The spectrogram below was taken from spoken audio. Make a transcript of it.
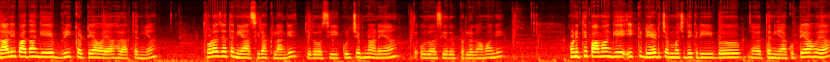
ਨਾਲ ਹੀ ਪਾ ਦਾਂਗੇ ਬਰੀਕ ਕੱਟਿਆ ਹੋਇਆ ਹਰਾ ਧਨੀਆ। ਥੋੜਾ ਜਿਹਾ ਧਨੀਆ ਅਸੀਂ ਰੱਖ ਲਾਂਗੇ, ਜਦੋਂ ਅਸੀਂ ਕੁਲਚੇ ਬਣਾਉਣੇ ਆ ਤੇ ਉਦੋਂ ਅਸੀਂ ਇਹਦੇ ਉੱਪਰ ਲਗਾਵਾਂਗੇ। ਹੁਣ ਇੱਥੇ ਪਾਵਾਂਗੇ 1.5 ਚਮਚ ਦੇ ਕਰੀਬ ਧਨੀਆ ਕੁੱਟਿਆ ਹੋਇਆ।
